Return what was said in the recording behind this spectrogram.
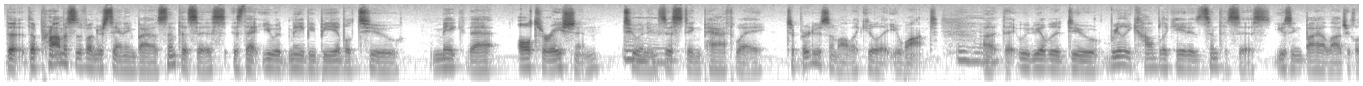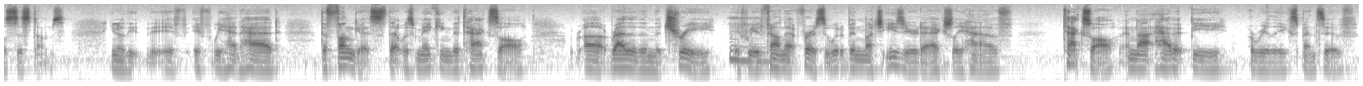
the the promise of understanding biosynthesis is that you would maybe be able to make that alteration to mm-hmm. an existing pathway to produce a molecule that you want. Mm-hmm. Uh, that we'd be able to do really complicated synthesis using biological systems. You know, the, if if we had had the fungus that was making the Taxol uh, rather than the tree, mm-hmm. if we had mm-hmm. found that first, it would have been much easier to actually have Taxol and not have it be a really expensive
